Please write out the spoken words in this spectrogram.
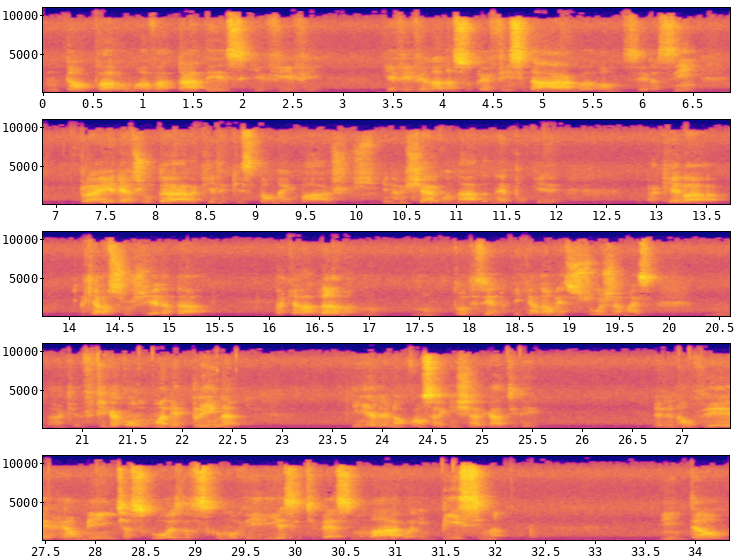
Então, para um avatar desse que vive, que vive lá na superfície da água, vamos dizer assim, para ele ajudar aqueles que estão lá embaixo, que não enxergam nada, né? Porque aquela, aquela sujeira da, daquela lama, não estou dizendo aqui que a lama é suja, mas fica com uma neblina e ele não consegue enxergar direito. Ele não vê realmente as coisas como viria se tivesse numa água limpíssima. Então,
